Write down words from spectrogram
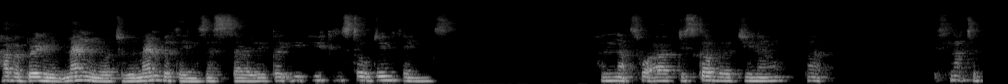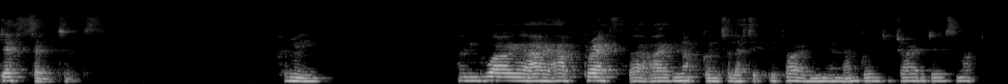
have a brilliant memory or to remember things necessarily, but you, you can still do things. And that's what I've discovered, you know, that it's not a death sentence for me. And why I have breath, that I'm not going to let it define me, and I'm going to try and do as much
